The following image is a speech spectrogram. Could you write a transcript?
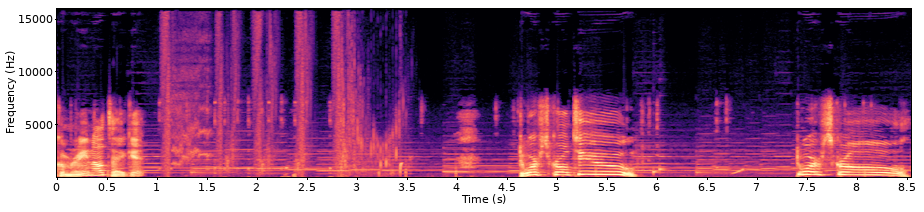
Aquamarine, I'll take it. Dwarf Scroll 2! Dwarf Scroll!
